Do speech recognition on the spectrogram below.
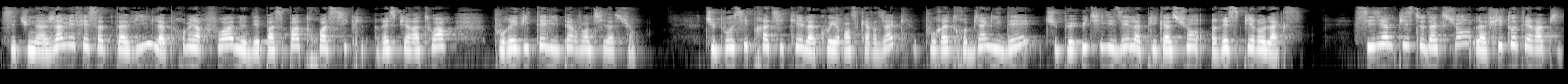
Si tu n'as jamais fait ça de ta vie, la première fois ne dépasse pas trois cycles respiratoires pour éviter l'hyperventilation. Tu peux aussi pratiquer la cohérence cardiaque. Pour être bien guidé, tu peux utiliser l'application Respirelax. Sixième piste d'action, la phytothérapie.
